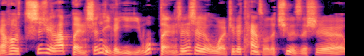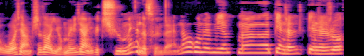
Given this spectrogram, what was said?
然后失去了它本身的一个意义。我本身是我这个探索的 choose 是我想知道有没有这样一个 true man 的存在，那后面变慢慢变成变成说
